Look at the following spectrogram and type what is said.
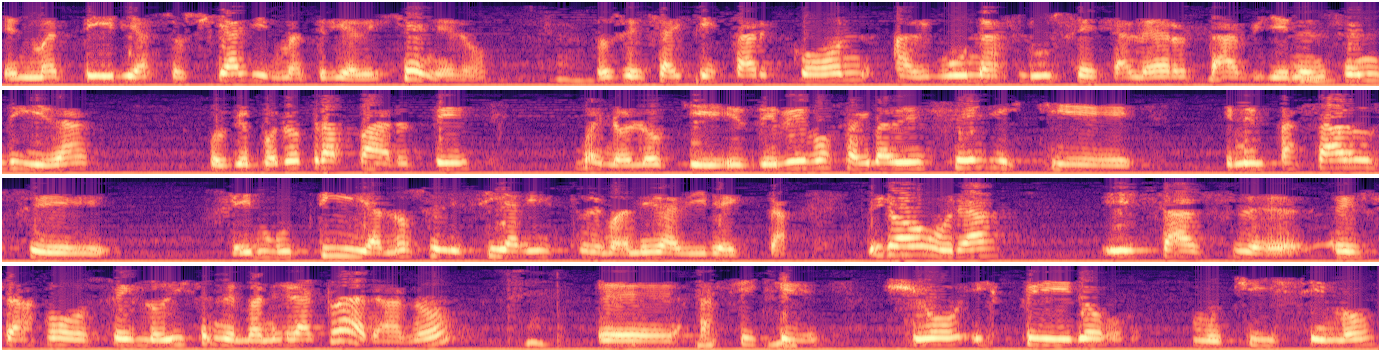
en materia social y en materia de género entonces hay que estar con algunas luces de alerta bien encendidas, porque por otra parte, bueno, lo que debemos agradecer es que en el pasado se, se embutía, no se decía esto de manera directa, pero ahora esas, eh, esas voces lo dicen de manera clara, ¿no? Eh, así que yo espero muchísimo,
